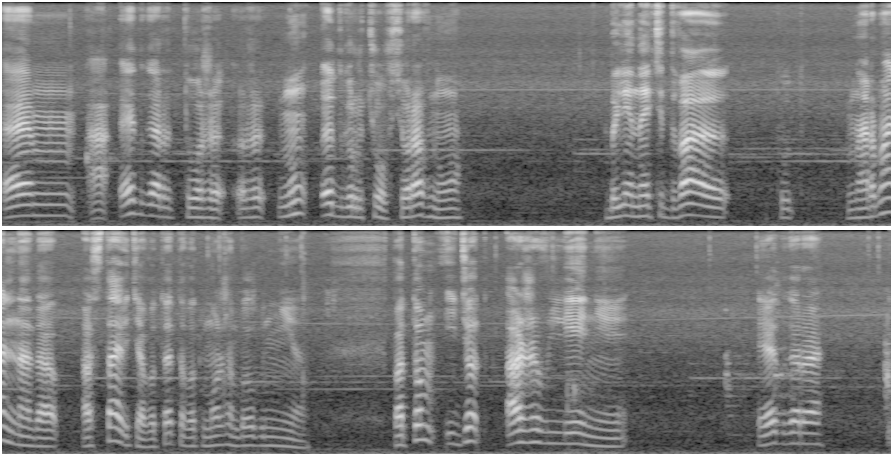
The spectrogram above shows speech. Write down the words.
Эм, а Эдгар тоже... Ну, Эдгару что, все равно. Блин, эти два тут нормально надо оставить, а вот это вот можно было бы не. Потом идет оживление Эдгара и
